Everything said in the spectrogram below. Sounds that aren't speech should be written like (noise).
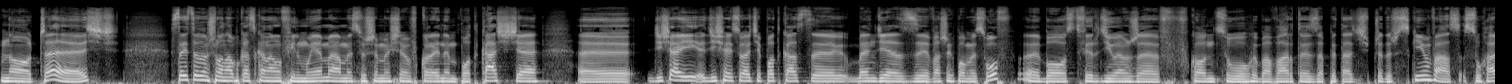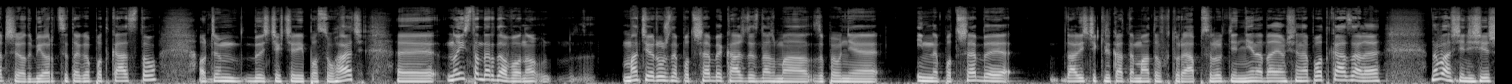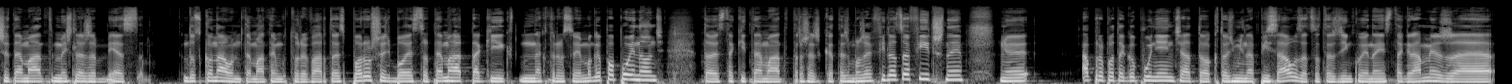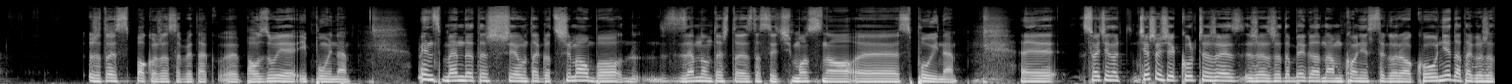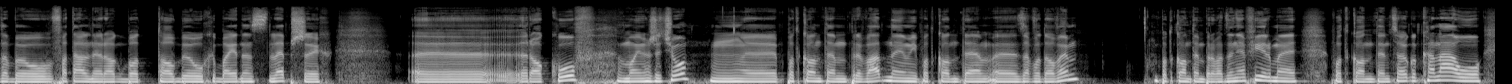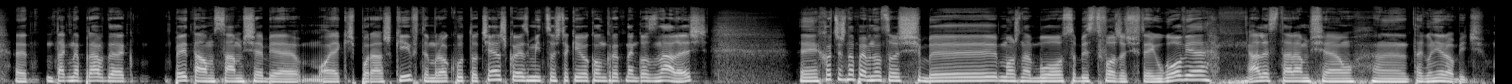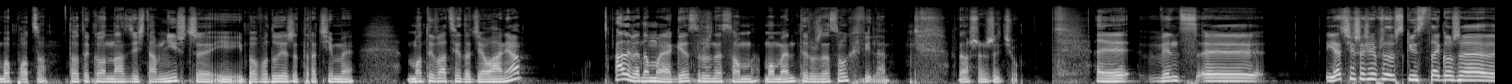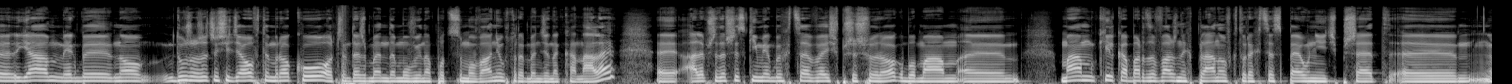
No, cześć! Z tej strony Szymon Apka z kanału Filmujemy, a my słyszymy się w kolejnym podcaście. E, dzisiaj, dzisiaj, słuchajcie, podcast e, będzie z waszych pomysłów, e, bo stwierdziłem, że w końcu chyba warto jest zapytać przede wszystkim was, słuchaczy, odbiorcy tego podcastu, o czym byście chcieli posłuchać. No i standardowo, no, macie różne potrzeby, każdy z nas ma zupełnie inne potrzeby, daliście kilka tematów, które absolutnie nie nadają się na podcast, ale no właśnie, dzisiejszy temat myślę, że jest doskonałym tematem, który warto jest poruszyć, bo jest to temat taki, na którym sobie mogę popłynąć. To jest taki temat troszeczkę też może filozoficzny. E, a propos tego płynięcia, to ktoś mi napisał, za co też dziękuję na Instagramie, że, że to jest spoko, że sobie tak e, pauzuję i płynę. Więc będę też się tego trzymał, bo ze mną też to jest dosyć mocno y, spójne. Y, Słuchajcie, no cieszę się, kurczę, że, że, że dobiega nam koniec tego roku. Nie dlatego, że to był fatalny rok, bo to był chyba jeden z lepszych yy, roków w moim życiu yy, pod kątem prywatnym i pod kątem zawodowym pod kątem prowadzenia firmy, pod kątem całego kanału. Tak naprawdę, pytam sam siebie o jakieś porażki w tym roku, to ciężko jest mi coś takiego konkretnego znaleźć. E, chociaż na pewno coś by można było sobie stworzyć w tej głowie, ale staram się e, tego nie robić, bo po co? To tylko nas gdzieś tam niszczy i, i powoduje, że tracimy motywację do działania. Ale wiadomo jak jest, różne są momenty, różne są chwile w naszym życiu. Yy, więc ja cieszę się przede wszystkim z tego, że ja jakby, no, dużo rzeczy się działo w tym roku, o czym też będę mówił na podsumowaniu, które będzie na kanale, e, ale przede wszystkim jakby chcę wejść w przyszły rok, bo mam, e, mam kilka bardzo ważnych planów, które chcę spełnić przed, e,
